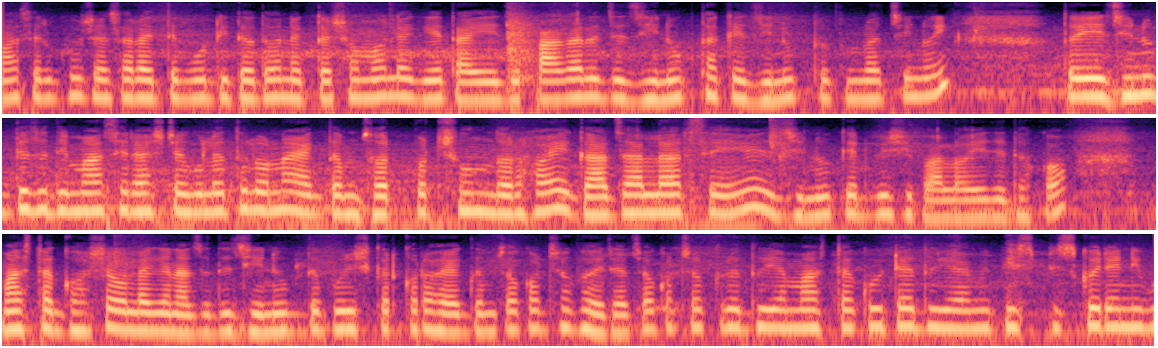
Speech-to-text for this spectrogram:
মাছের খোসা ছাড়াইতে বটিতে তো অনেকটা সময় লাগে। তাই এই যে পাগারে যে ঝিনুক থাকে, ঝিনুক তো তোমরা চিনোই। তো এই ঝিনুক দিয়ে যদি মাছের আষ্টাগুলো তুলো না, একদম ঝটপট সুন্দর হয় গাজালার সে ঝিনুকের বেশি ভালো। হয় এই যে দেখো, মাছটা ঘষাও লাগে না। যদি ঝিনুক দিয়ে পরিষ্কার করা হয়, একদম চকরচক হয়ে যায়। চকরচক করে ধুয়ে মাছটা কুইটা ধুয়ে আমি পিস পিস করে নিব।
